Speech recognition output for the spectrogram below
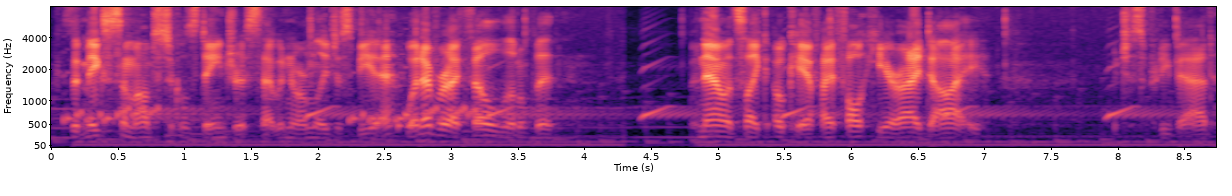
Because it makes some obstacles dangerous that would normally just be, eh, whatever, I fell a little bit. But now it's like, okay, if I fall here, I die. Which is pretty bad.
